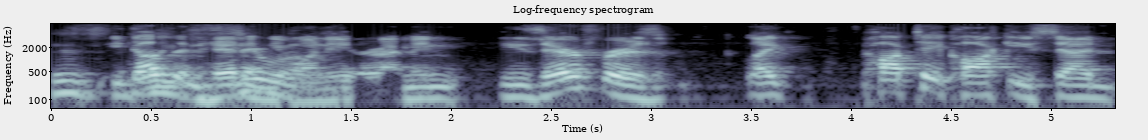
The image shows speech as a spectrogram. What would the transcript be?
Is He doesn't like hit zero. anyone either. I mean, he's there for his like Hot Take Hockey said,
